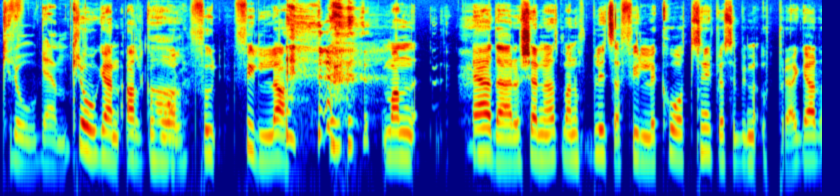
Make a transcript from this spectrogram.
Krogen. krogen, alkohol, full, fylla. Man är där och känner att man blir lite så här fyllekåt, sen plötsligt blir man uppraggad.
